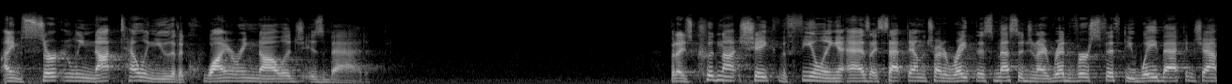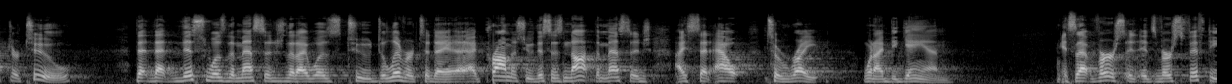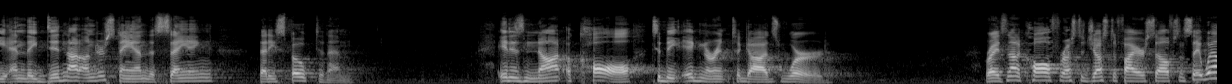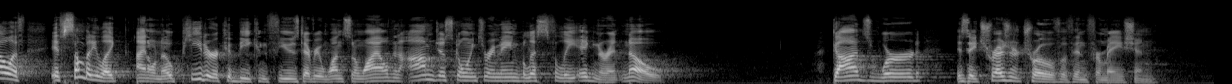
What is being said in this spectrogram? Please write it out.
I am certainly not telling you that acquiring knowledge is bad. But I just could not shake the feeling as I sat down to try to write this message and I read verse 50 way back in chapter 2 that, that this was the message that I was to deliver today. I promise you, this is not the message I set out to write when I began. It's that verse, it's verse 50, and they did not understand the saying that he spoke to them. It is not a call to be ignorant to God's word. Right? It's not a call for us to justify ourselves and say, well, if, if somebody like, I don't know, Peter could be confused every once in a while, then I'm just going to remain blissfully ignorant. No. God's word is a treasure trove of information.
